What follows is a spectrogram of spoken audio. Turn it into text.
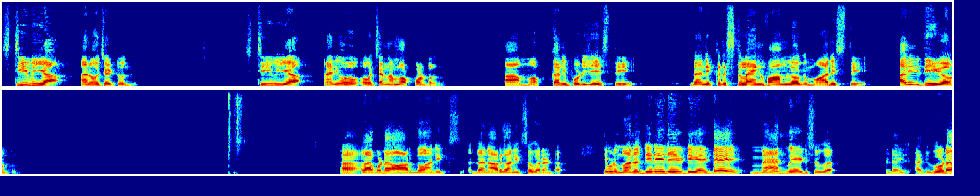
స్టీవియా అని ఒక చెట్టు ఉంది. స్టీవియా అని ఓ- ఒక చిన్న మొక్క ఉంటుంది. ఆ మొక్కని పొడి చేస్తే దాన్ని క్రిస్టలైన్ ఫామ్లోకి మారిస్తే అది తీయగా ఉంటుంది. అలా కూడా ఆర్గానిక్స్ దాని ఆర్గానిక్ షుగర్ అంటారు. ఇప్పుడు మనం తినేది ఏమిటి అంటే మ్యాన్ మేడ్ షుగర్ అంటే అది కూడా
